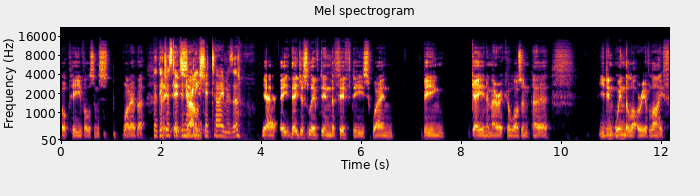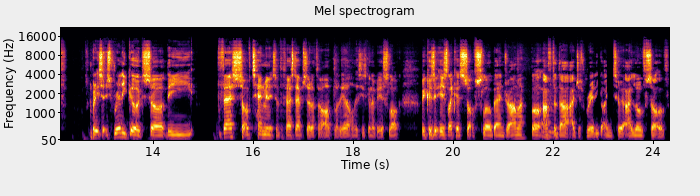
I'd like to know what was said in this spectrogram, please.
upheavals and whatever. But they and just it, lived it in sounds, a really shit time, is it? Yeah, they they just lived in the fifties when being gay in America wasn't uh, you didn't win the lottery of life. But it's it's really good. So the first sort of ten minutes of the first episode, I thought, oh bloody hell, this is going to be a slog because it is like a sort of slow burn drama. But mm. after that, I just really got into it. I love sort of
